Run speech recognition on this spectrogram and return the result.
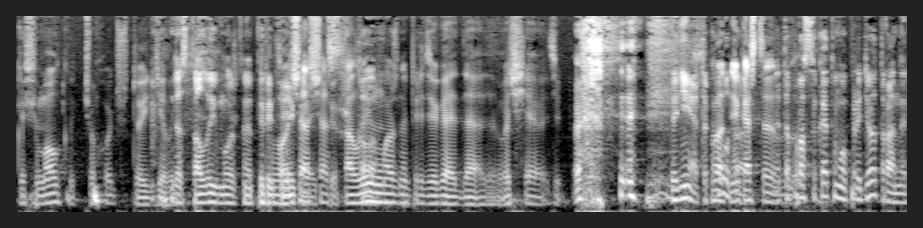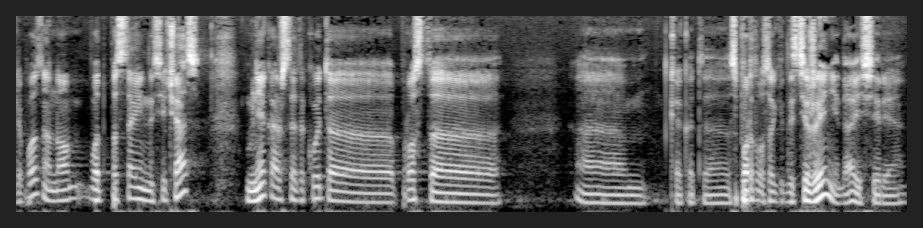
кофемолка, что хочешь, то и делай. Да столы можно Вот передвигать. сейчас, сейчас ты столы что? можно передвигать, да, да, вообще, типа. Да нет, это Вот, круто. мне кажется, это просто к этому придет рано или поздно, но вот постоянно сейчас, мне кажется, это какой-то просто, эм, как это, спорт высоких достижений, да, из серии.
